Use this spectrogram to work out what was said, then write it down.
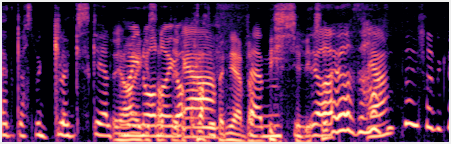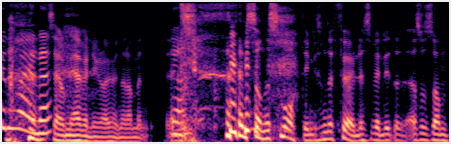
et glass med gløgg skal hjelpe Ja, meg nå sant, når jeg har en jævla fem bikkje, liksom. Ja, ja, sant. Ja. Jeg skjønner hva du mener. Selv om jeg er veldig glad i hunder, da. Men Ja. sånne småting liksom, det føles veldig altså, som,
